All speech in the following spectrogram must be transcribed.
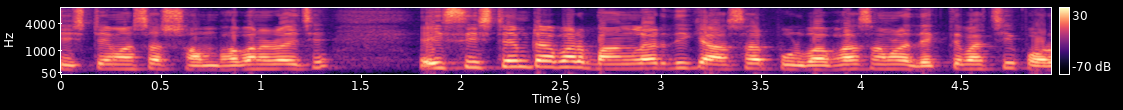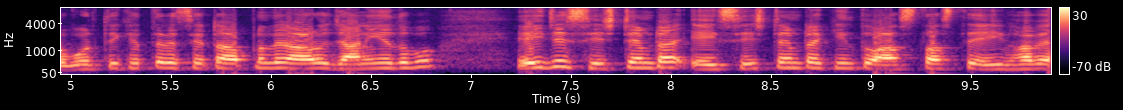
সিস্টেম আসার সম্ভাবনা রয়েছে। এই সিস্টেমটা আবার বাংলার দিকে আসার পূর্বাভাস আমরা দেখতে পাচ্ছি। পরবর্তী ক্ষেত্রে সেটা আপনাদের আরও জানিয়ে দেবো। এই যে সিস্টেমটা, এই সিস্টেমটা কিন্তু আস্তে আস্তে এইভাবে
